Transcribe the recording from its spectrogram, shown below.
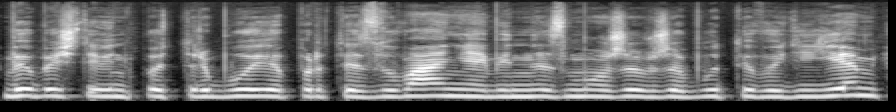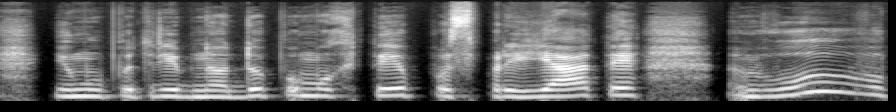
вибачте, він потребує протезування, він не зможе вже бути водієм. Йому потрібно допомогти, посприяти в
